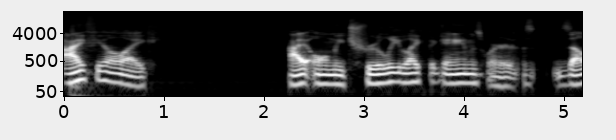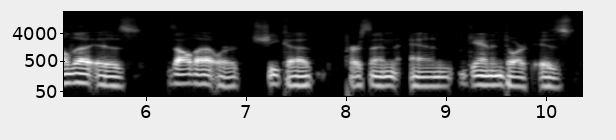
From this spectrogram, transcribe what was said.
I feel like I only truly like the games where Zelda is Zelda or Sheikah person and Ganondorf is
